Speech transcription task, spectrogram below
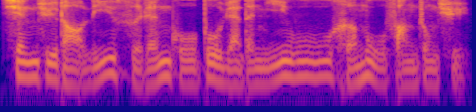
迁居到离死人骨不远的泥屋和木房中去。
